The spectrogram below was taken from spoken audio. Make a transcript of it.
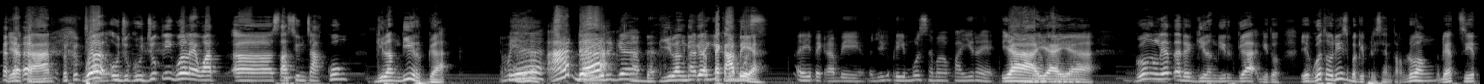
Iya kan? Gua ujuk-ujuk nih gue lewat eh, stasiun Cakung, Gilang Dirga. Emang iya. Ada. Dirga Ada. Gilang Ada Dirga lagi PKB ya? eh PKB jadi Primus sama Fahira ya Ya, Gilang ya, Dirga. ya. Gue ngeliat ada Gilang Dirga gitu. Ya gue tau dia sebagai presenter doang. That's it.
